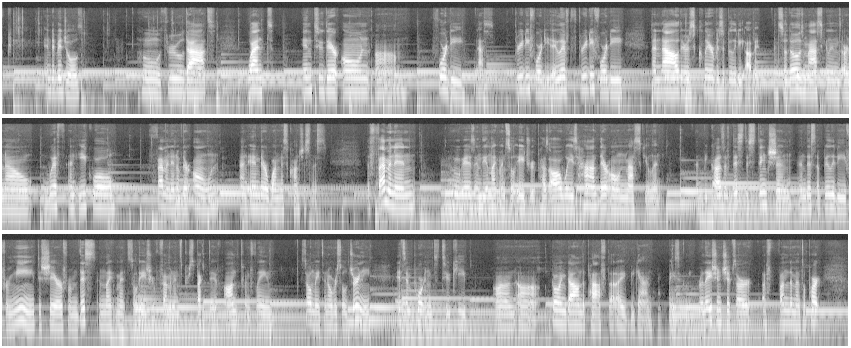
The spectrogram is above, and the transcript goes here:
individuals who, through that, went into their own um, 4D ness, 3D, 4D. They lived 3D, 4D and now there's clear visibility of it. And so those masculines are now with an equal feminine of their own and in their oneness consciousness. The feminine, who is in the Enlightenment Soul Age group, has always had their own masculine. And because of this distinction and this ability for me to share from this Enlightenment Soul Age group feminine's perspective on the twin flame, soulmates, and oversoul journey, it's important to keep on uh, going down the path that I began, basically. Relationships are a fundamental part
